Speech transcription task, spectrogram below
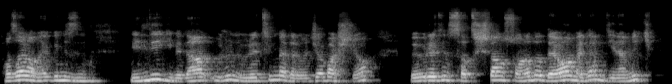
Pazarlama hepinizin bildiği gibi daha ürün üretilmeden önce başlıyor ve üretim satıştan sonra da devam eden dinamik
